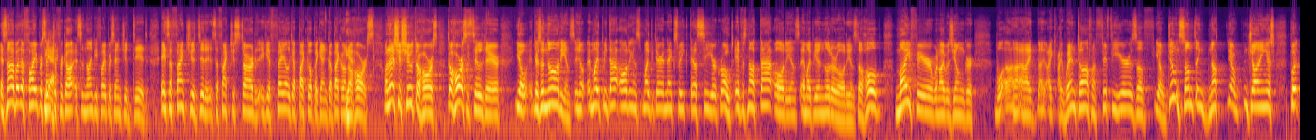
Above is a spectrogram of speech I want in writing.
It's not about the five percent Yeah. you forgot. It's the ninety-five percent you did. It's a fact you did it. It's a fact you started. If you fail, get back up again. Get back on Yeah. the horse. Unless you shoot the horse, the horse is still there. You know, there's an audience. You know, it might be that audience might be there next week. They'll see your growth. If it's not that audience, it might be another audience. The whole my fear when I was younger. Well, I, I, I went off on 50 years of you know doing something, not you know enjoying it, but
